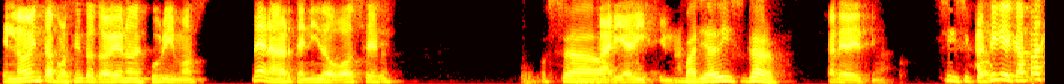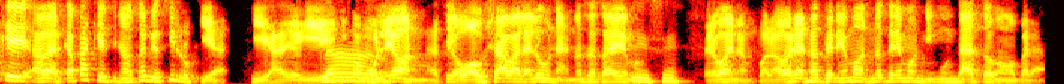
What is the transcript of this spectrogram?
el 90% todavía no descubrimos, deben haber tenido voces o sea, variadísimas. Variadísimas, claro. Variadísimas. Así que capaz que, a ver, capaz que el dinosaurio sí rugía, y, como un león, así, o aullaba la luna, no lo sabemos. Pero bueno, por ahora no tenemos, no tenemos ningún dato como para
